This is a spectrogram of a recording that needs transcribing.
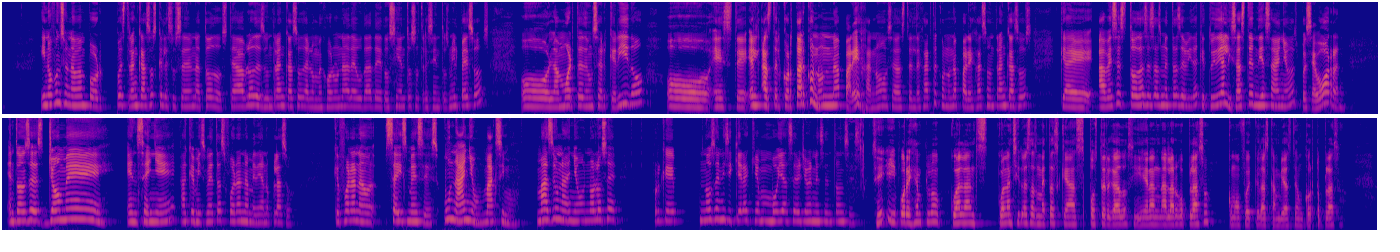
Y no funcionaban por, pues, trancazos que le suceden a todos. Te hablo desde un trancazo de a lo mejor una deuda de 200 o 300 mil pesos, o la muerte de un ser querido, o este, el, hasta el cortar con una pareja, ¿no? O sea, hasta el dejarte con una pareja son trancazos que eh, a veces todas esas metas de vida que tú idealizaste en 10 años, pues se borran. Entonces yo me enseñé a que mis metas fueran a mediano plazo, que fueran a seis meses, un año máximo, más de un año, no lo sé, porque no sé ni siquiera quién voy a ser yo en ese entonces. Sí, y por ejemplo, ¿cuál han, ¿cuál han sido esas metas que has postergado? Si eran a largo plazo, ¿cómo fue que las cambiaste a un corto plazo?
